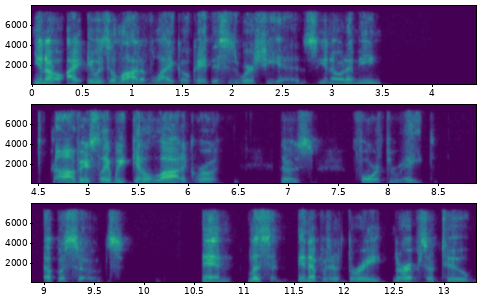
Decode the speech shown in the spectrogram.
you know, I it was a lot of like, okay, this is where she is. You know what I mean? Obviously, we get a lot of growth those four through eight episodes. And listen, in episode three or episode two,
